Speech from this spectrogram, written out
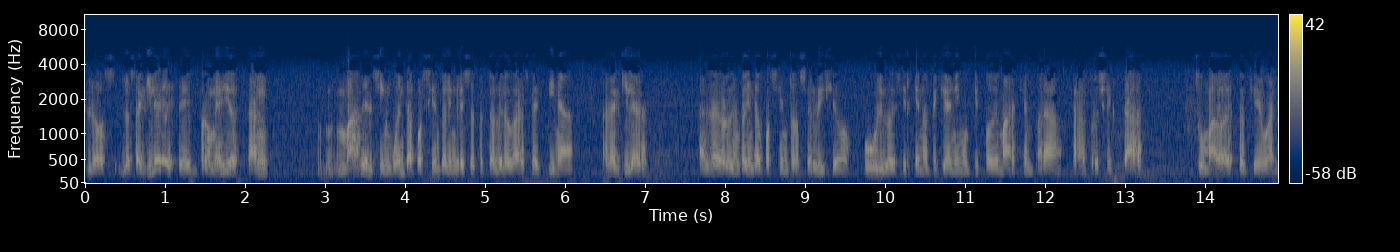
los, los, alquileres en promedio están más del 50% del ingreso total del hogar se destina al alquiler alrededor de un 30% de los servicios públicos, es decir, que no te queda ningún tipo de margen para, para proyectar, sumado a esto que, bueno,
